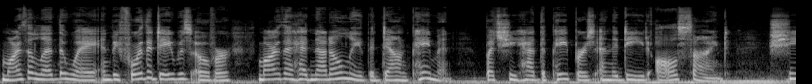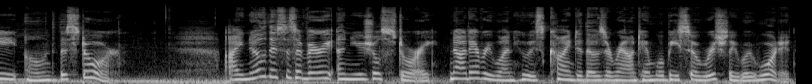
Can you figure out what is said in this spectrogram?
Martha led the way, and before the day was over, Martha had not only the down payment, but she had the papers and the deed all signed. She owned the store. I know this is a very unusual story. Not everyone who is kind to those around him will be so richly rewarded.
